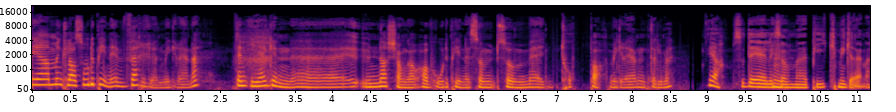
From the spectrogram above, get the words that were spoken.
Ja, men klasehodepine er verre enn migrene. Det er en egen eh, undersjanger av hodepine som, som eh, topper migrenen, til og med. Ja, så det er liksom mm. peak migrene.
